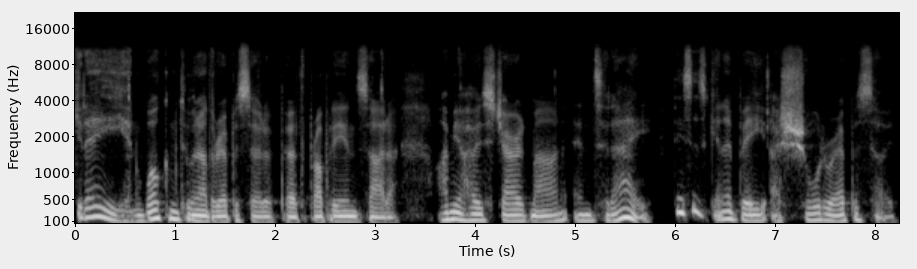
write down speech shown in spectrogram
G'day, and welcome to another episode of Perth Property Insider. I'm your host, Jared Mann, and today this is going to be a shorter episode,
